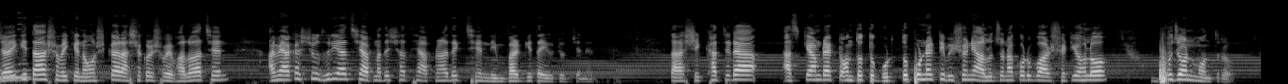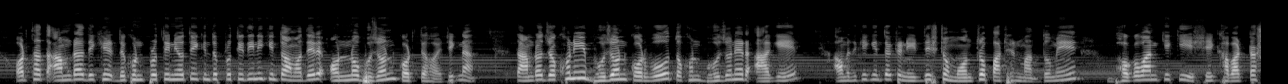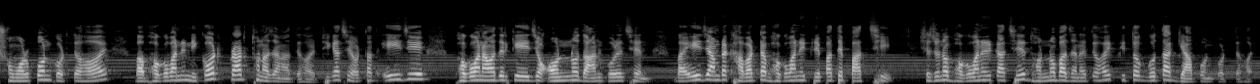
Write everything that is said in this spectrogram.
জয় গীতা, সবাইকে নমস্কার, আশা করি সবাই ভালো আছেন। আমি আকাশ চৌধুরী আছি, আপনাদের সাথে আপনারা দেখছেন নিম্বার গীতা ইউটিউব চ্যানেল। তা শিক্ষার্থীরা, আজকে আমরা একটা অন্তত গুরুত্বপূর্ণ একটি বিষয় নিয়ে আলোচনা করব, আর সেটি হলো ভোজন মন্ত্র। অর্থাৎ আমরা দেখে, দেখুন, প্রতিনিয়তই কিন্তু, প্রতিদিনই কিন্তু আমাদের অন্ন ভোজন করতে হয়, ঠিক না? তা আমরা যখনই ভোজন করব, তখন ভোজনের আগে আমাদেরকে কিন্তু একটা নির্দিষ্ট মন্ত্র পাঠের মাধ্যমে ভগবানকে কি সেই খাবারটা সমর্পণ করতে হয় বা ভগবানের নিকট প্রার্থনা জানাতে হয়, ঠিক আছে? অর্থাৎ এই যে ভগবান আমাদেরকে এই যে অন্ন দান করেছেন বা এই যে আমরা খাবারটা ভগবানের কৃপাতে পাচ্ছি, সেজন্য ভগবানের কাছে ধন্যবাদ জানাতে হয়, কৃতজ্ঞতা জ্ঞাপন করতে হয়।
